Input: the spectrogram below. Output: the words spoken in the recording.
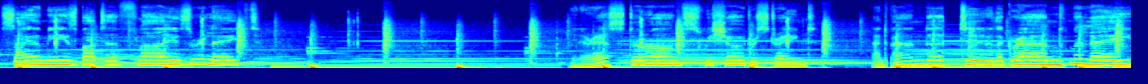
Siamese butterflies relate. In restaurants we showed restraint and pandered to the Grand Malay.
